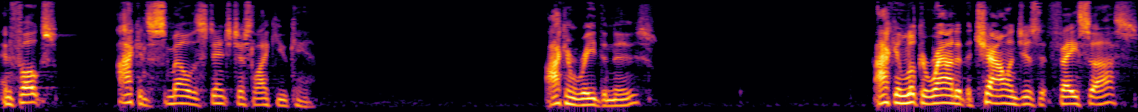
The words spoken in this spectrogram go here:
And folks, I can smell the stench just like you can. I can read the news. I can look around at the challenges that face us.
